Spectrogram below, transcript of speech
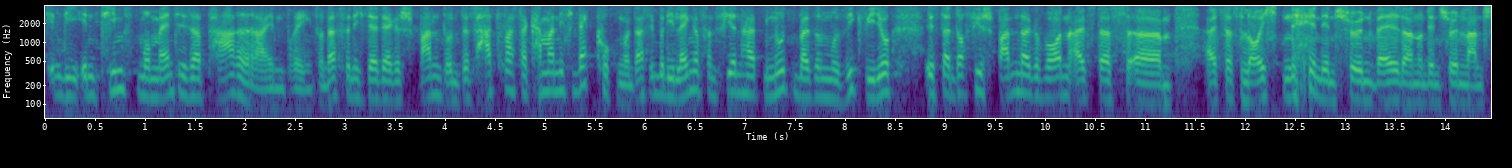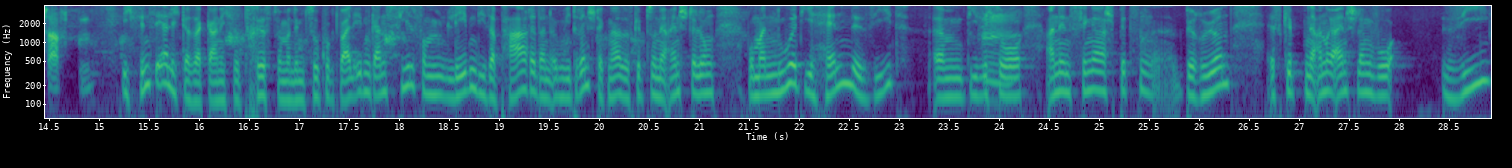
in die intimsten Momente dieser Paare reinbringt. Und das finde ich sehr, sehr gespannt. Und das hat was, da kann man nicht weggucken. Und das über die Länge von viereinhalb Minuten bei so einem Musikvideo ist dann doch viel spannender geworden als das, ähm, als das Leuchten in den schönen Wäldern und den schönen Landschaften. Ich finde es ehrlich gesagt gar nicht so trist, wenn man dem zuguckt, weil eben ganz viel vom Leben dieser Paare dann irgendwie drinsteckt. Ne? Also es gibt so eine Einstellung, wo man nur die Hände sieht, ähm, die sich mhm. so an den Fingerspitzen berühren. Es gibt eine andere Einstellung, wo sie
